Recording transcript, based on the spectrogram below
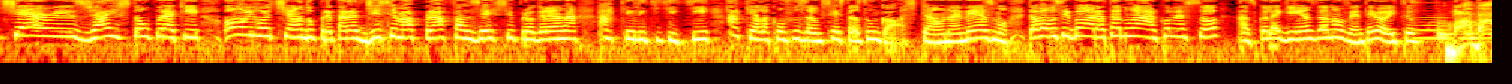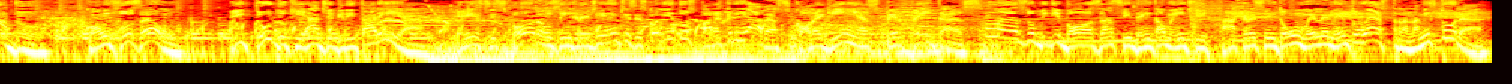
Maravicheries, já estou por aqui, on e roteando, preparadíssima pra fazer esse programa, aquele kikiki, aquela confusão que vocês tanto gostam, não é mesmo? Então vamos embora, tá no ar, começou as coleguinhas da 98. Babado, confusão e tudo que há de gritaria. Esses foram os ingredientes escolhidos para criar as coleguinhas perfeitas. Mas o Big Boss acidentalmente acrescentou um elemento extra na mistura:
